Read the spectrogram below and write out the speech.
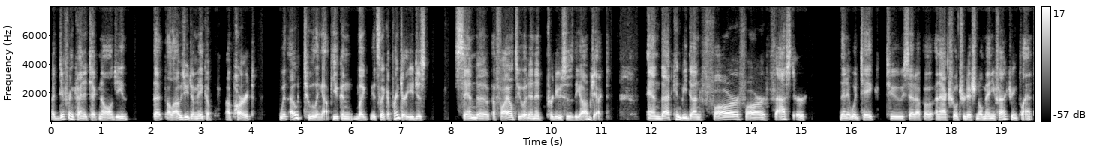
a different kind of technology that allows you to make a, a part without tooling up. You can like it's like a printer. You just send a, a file to it and it produces the object. And that can be done far far faster than it would take to set up a, an actual traditional manufacturing plant.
